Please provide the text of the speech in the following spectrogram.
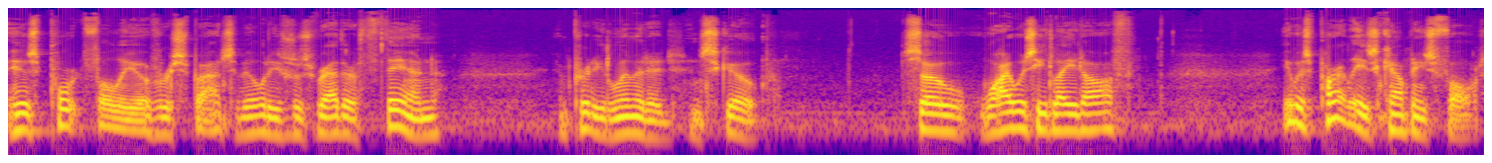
his portfolio of responsibilities was rather thin and pretty limited in scope. So, why was he laid off? It was partly his company's fault.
